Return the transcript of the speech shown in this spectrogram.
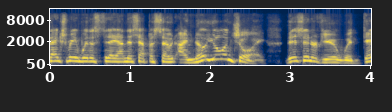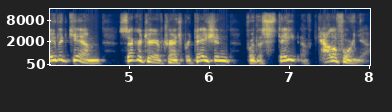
Thanks for being with us today on this episode. I know you'll enjoy this interview with David Kim, Secretary of Transportation for the state of California.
